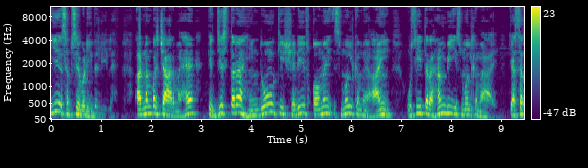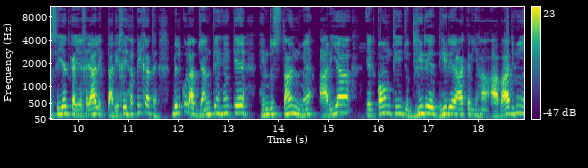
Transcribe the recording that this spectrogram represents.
ये सबसे बड़ी दलील है। और नंबर चार में है कि जिस तरह हिंदुओं की शरीफ कौमें इस मुल्क में आईं, उसी तरह हम भी इस मुल्क में आए। क्या सर सैद का ये ख्याल एक तारीख़ी हकीकत है? बिल्कुल आप जानते हैं कि हिंदुस्तान में आर्या एक कौम थी जो धीरे धीरे आकर यहाँ आबाद हुई।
